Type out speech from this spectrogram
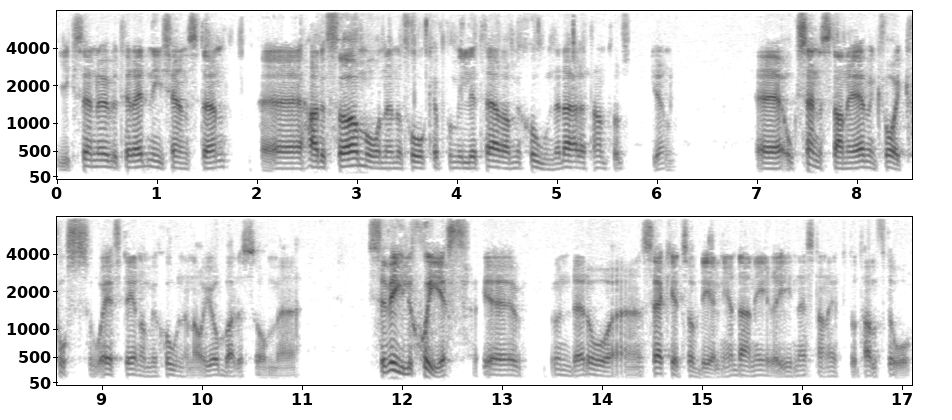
Gick sen över till räddningstjänsten. Eh, hade förmånen att få åka på militära missioner där ett antal stycken. Eh, och sen stannade jag även kvar i Kosovo efter en av missionerna och jobbade som eh, civil chef eh, under då eh, säkerhetsavdelningen där nere i nästan ett och ett halvt år.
